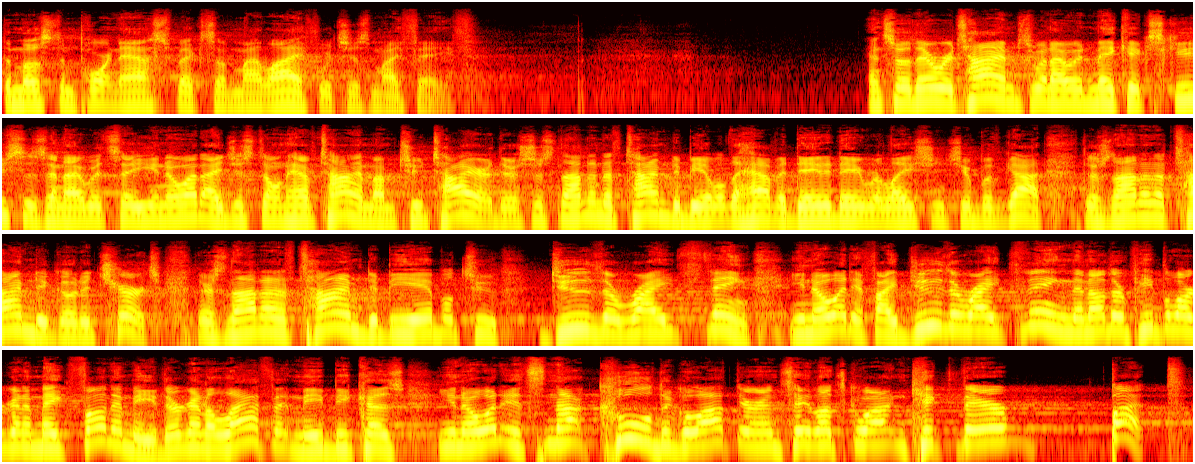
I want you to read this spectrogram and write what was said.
the most important aspects of my life, which is my faith. And so there were times when I would make excuses and I would say, you know what, I just don't have time. I'm too tired. There's just not enough time to be able to have a day to day relationship with God. There's not enough time to go to church. There's not enough time to be able to do the right thing. You know what, if I do the right thing, then other people are going to make fun of me. They're going to laugh at me because, you know what, it's not cool to go out there and say, let's go out and kick their butt.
